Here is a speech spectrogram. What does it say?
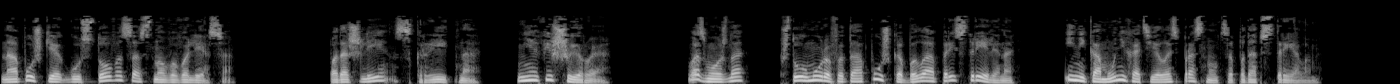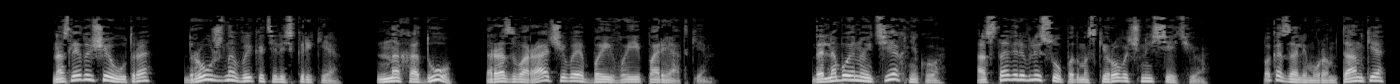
на опушке густого соснового леса. Подошли скрытно, не афишируя. Возможно, что у Муров эта опушка была пристрелена, и никому не хотелось проснуться под обстрелом. На следующее утро дружно выкатились к реке, на ходу разворачивая боевые порядки. Дальнобойную технику оставили в лесу под маскировочной сетью. Показали Мурам танки,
